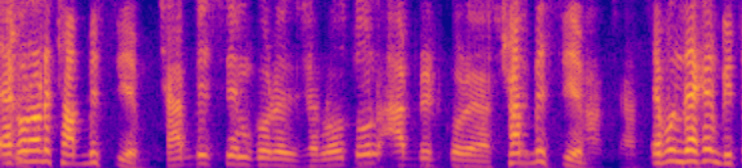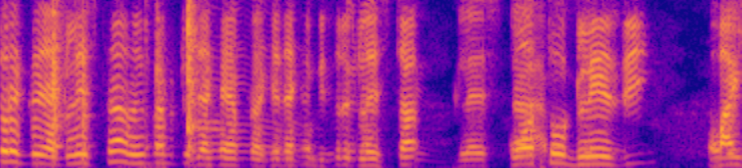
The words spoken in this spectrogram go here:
এখন আরে ছাব্বিশ সিএম। 26 সিএম করে দিয়েছে নতুন আপডেট করে আসছে। 26 CM আচ্ছা আচ্ছা। এবং দেখেন ভিতরে গ্লেজটা রহিম একটু দেখাই আপনাকে দেখেন ভিতরে গ্লেজটা কত গ্লেজি। অয়েল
